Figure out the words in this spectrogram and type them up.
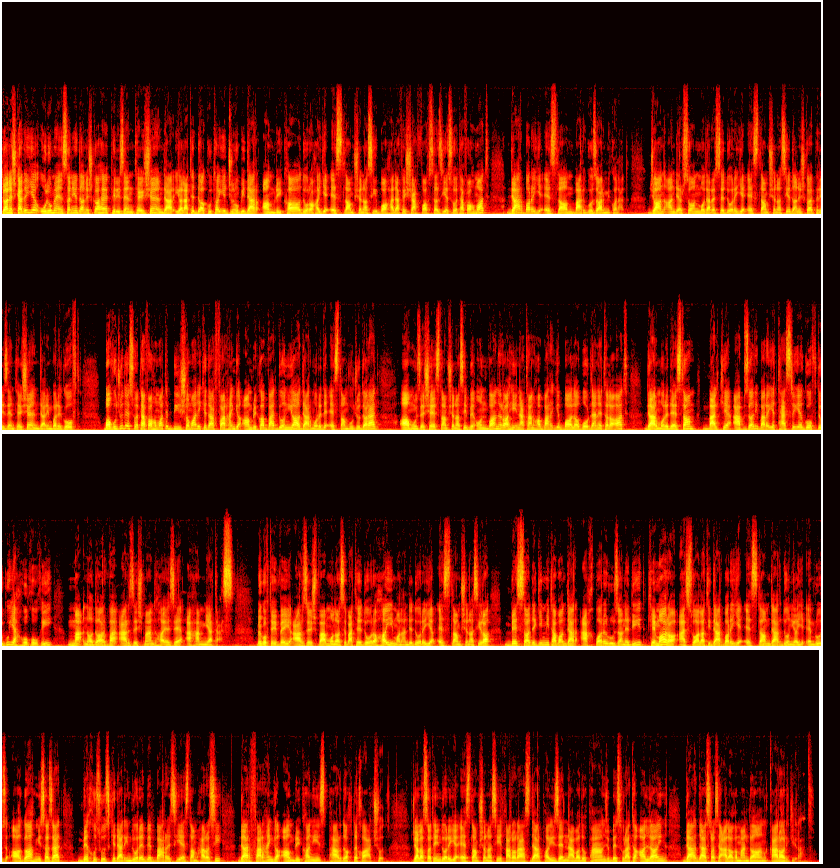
دانشکده علوم انسانی دانشگاه پریزنتیشن در ایالت داکوتای جنوبی در آمریکا دوره‌های اسلام شناسی با هدف شفافسازی سوء تفاهمات درباره اسلام برگزار می کند. جان اندرسون مدرس دوره اسلام شناسی دانشگاه پریزنتیشن در این باره گفت با وجود سوء تفاهمات بیشماری که در فرهنگ آمریکا و دنیا در مورد اسلام وجود دارد آموزش اسلام شناسی به عنوان راهی نه تنها برای بالا بردن اطلاعات در مورد اسلام بلکه ابزاری برای تسریع گفتگوی حقوقی معنادار و ارزشمند حائز اهمیت است. به گفته وی ارزش و مناسبت دوره هایی مانند دوره اسلام شناسی را به سادگی می توان در اخبار روزانه دید که ما را از سوالاتی درباره اسلام در دنیای امروز آگاه می سازد به خصوص که در این دوره به بررسی اسلام حراسی در فرهنگ آمریکا نیز پرداخته خواهد شد. جلسات این دوره اسلام شناسی قرار است در پاییز 95 به صورت آنلاین در دسترس علاقمندان قرار گیرد.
